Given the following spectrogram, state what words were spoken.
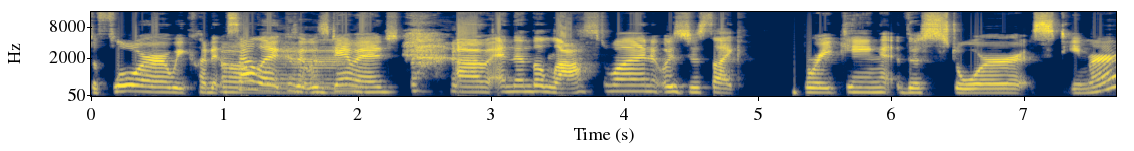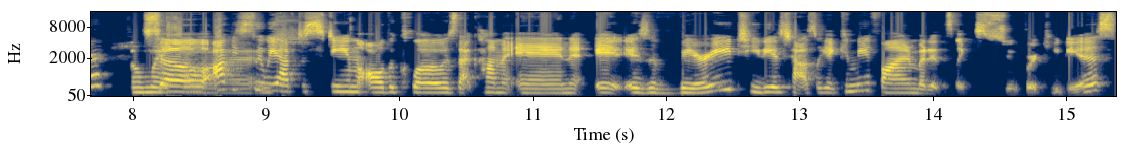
the floor. We couldn't Oh, sell it because it was damaged. um, and then the last one was just like breaking the store steamer. Oh so obviously, we have to steam all the clothes that come in. It is a very tedious task. Like it can be fun, but it's like super tedious,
